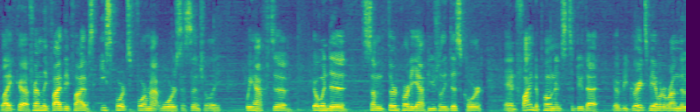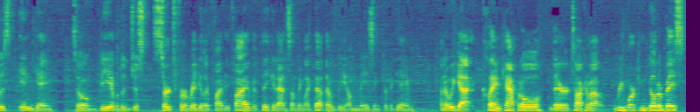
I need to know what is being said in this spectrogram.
like uh, friendly 5v5s, esports format wars, essentially, we have to go into some third party app, usually Discord, and find opponents to do that. It would be great to be able to run those in game. So be able to just search for a regular 5v5 if they could add something like that, that would be amazing for the game. I know we got Clan Capital, they're talking about reworking Builder Base,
